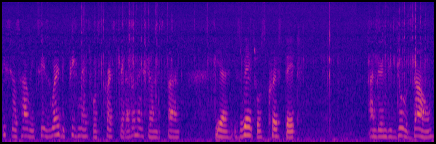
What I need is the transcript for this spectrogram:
this was how it is where the pigment was crested. I don't know if you understand. Yeah it's where it was crested. And then the dough down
